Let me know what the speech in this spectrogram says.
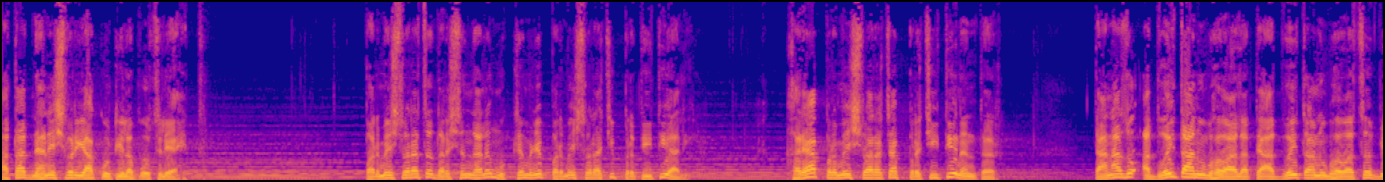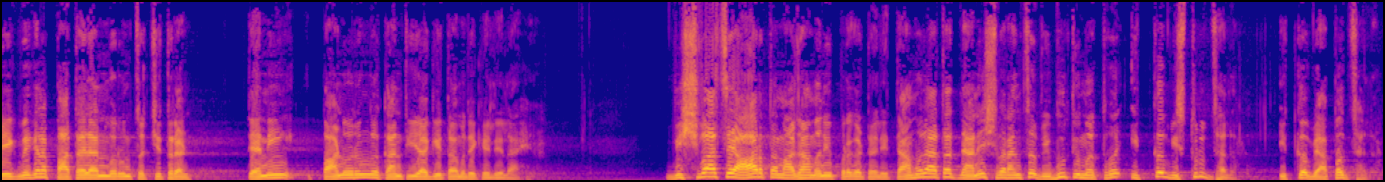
आता ज्ञानेश्वर या कोटीला पोचले आहेत. परमेश्वराचं दर्शन झालं मुख्य म्हणजे परमेश्वराची प्रतीती आली. खऱ्या परमेश्वराच्या प्रचितीनंतर त्यांना जो अद्वैत अनुभव आला त्या अद्वैत अनुभवाचं वेगवेगळ्या पातळ्यांवरूनचं चित्रण त्यांनी पांडुरंग कांती या गीतामध्ये केलेलं आहे. विश्वाचे आर्त माझ्या मनी प्रगटले. त्यामुळे आता ज्ञानेश्वरांचं विभूतिमत्व इतकं विस्तृत झालं इतकं व्यापक झालं.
